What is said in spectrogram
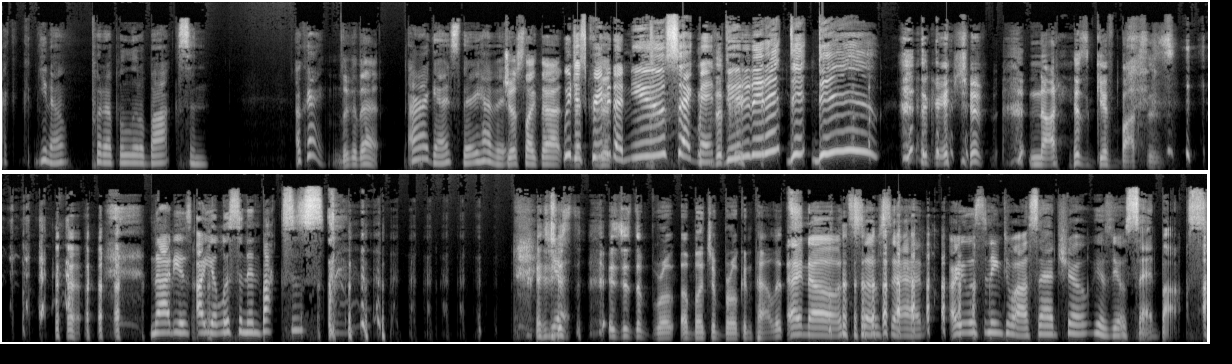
I you know, put up a little box and Okay. Look at that. All right, guys. There you have it. Just like that. we the- just created the, a new segment. the do do do do do. the creation of Nadia's gift boxes. Nadia's Are You Listening boxes? It's Yeah. just it's just a bro- a bunch of broken pallets. I know. It's so sad. Are you listening to our sad show? Here's your sad box.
